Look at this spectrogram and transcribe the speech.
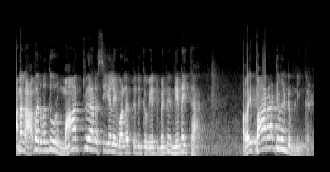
ஆனால் அவர் வந்து ஒரு மாற்று அரசியலை வளர்த்தெடுக்க வேண்டும் என்று நினைத்தார். அவரை பாராட்ட வேண்டும் நீங்கள்.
